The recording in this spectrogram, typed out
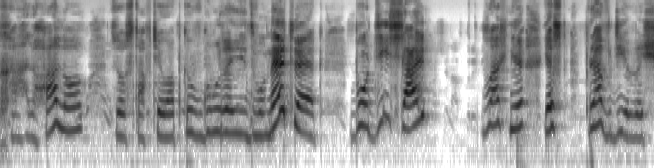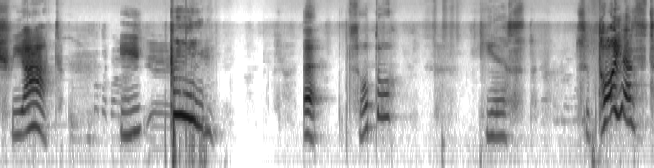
Halo, halo, zostawcie łapkę w górę i dzwoneczek, bo dzisiaj właśnie jest prawdziwy świat. I pum! E, co to jest? Czy to jest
